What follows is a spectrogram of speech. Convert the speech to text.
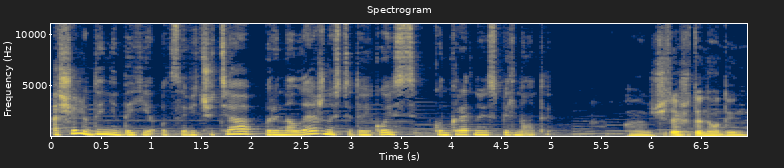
А що людині дає оце відчуття приналежності до якоїсь конкретної спільноти? Е, відчуття, що ти не один.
